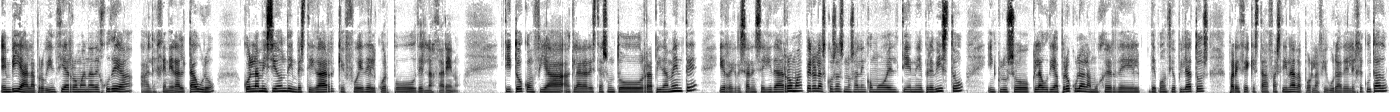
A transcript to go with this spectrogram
envía a la provincia romana de Judea al general Tauro con la misión de investigar qué fue del cuerpo del Nazareno. Tito confía aclarar este asunto rápidamente y regresar enseguida a Roma, pero las cosas no salen como él tiene previsto. Incluso Claudia Prócula, la mujer de, de Poncio Pilatos, parece que está fascinada por la figura del ejecutado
